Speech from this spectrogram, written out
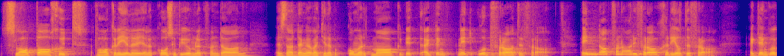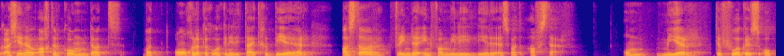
slaap pa goed, waar kry julle julle kos op die oomblik vandaan? Is daar dinge wat julle bekommerd maak? Weet ek dink net oop vrae te vra. En dalk van haar die vrae gereeld te vra. Ek dink ook as jy nou agterkom dat wat ongelukkig ook in hierdie tyd gebeur, as daar vriende en familielede is wat afsterf om meer te fokus op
